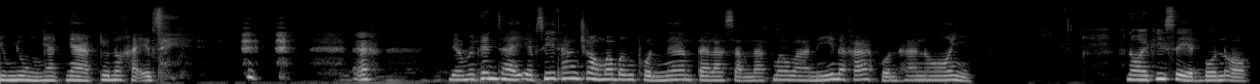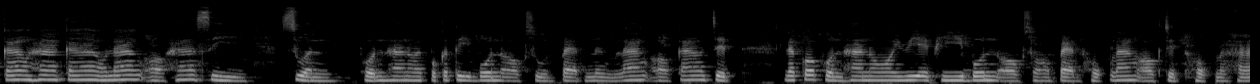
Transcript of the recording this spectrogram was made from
ยุ่งๆยากๆอยู่เนาะค่ะ FC อะเดี๋ยวแม่เพ่นใช้ FC ทางช่องมาเบิงผลงานแต่ละสำนักเมื่อวานนี้นะคะ ผลฮานอยฮานอยพิเศษบนออก 959 ล่างออก 54 ส่วน ผลฮานอยปกติบนออก 081 ล่างออก 97 แล้วก็ผลฮานอย VIP บนออก 286 ล่างออก 76 นะคะ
